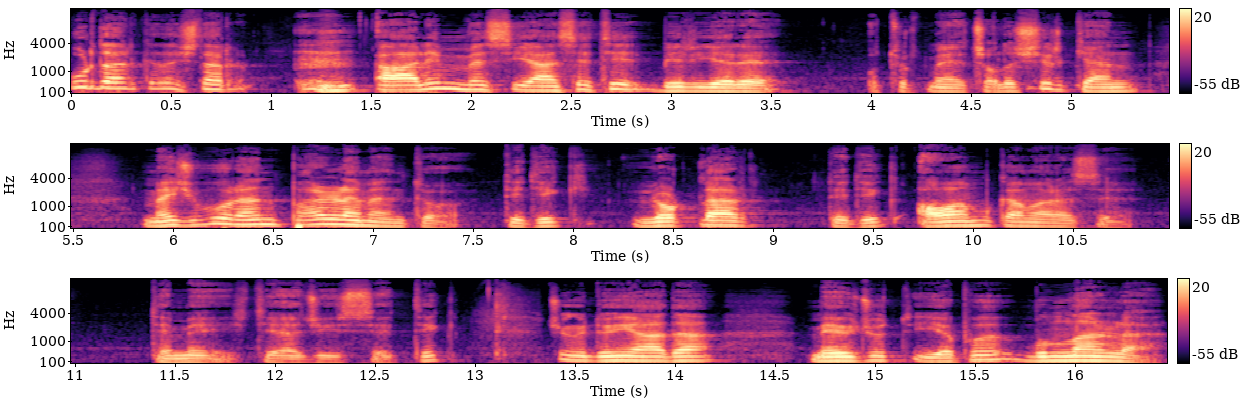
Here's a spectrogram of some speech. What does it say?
Burada arkadaşlar alim ve siyaseti bir yere oturtmaya çalışırken mecburen parlamento dedik, lordlar dedik, avam kamerası deme ihtiyacı hissettik. Çünkü dünyada mevcut yapı bunlarla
